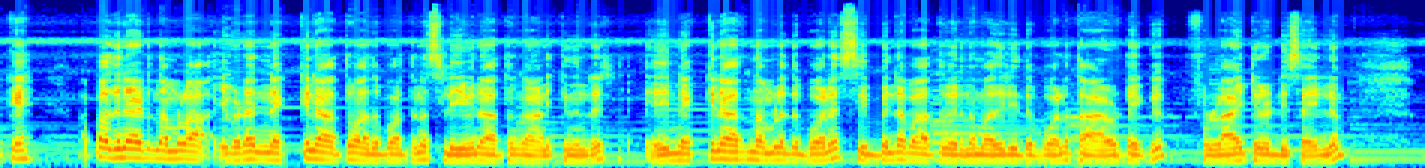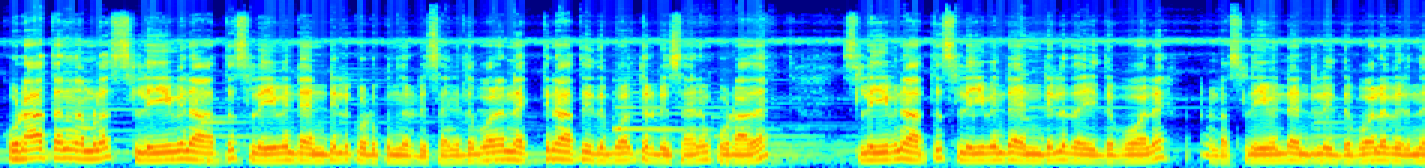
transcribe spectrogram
ഓക്കെ അപ്പോൾ അതിനായിട്ട് നമ്മൾ ഇവിടെ നെക്കിനകത്തും അതുപോലെ തന്നെ സ്ലീവിനകത്തും കാണിക്കുന്നുണ്ട്. ഈ നെക്കിനകത്ത് നമ്മൾ ഇതുപോലെ സിബിന്റെ ഭാഗത്ത് വരുന്ന മാതിരി ഇതുപോലെ താഴോട്ടേക്ക് ഫുള്ളായിട്ടൊരു ഡിസൈനിലും കൂടാതെ തന്നെ നമ്മൾ സ്ലീവിനകത്ത് സ്ലീവിന്റെ എൻഡിൽ കൊടുക്കുന്ന ഒരു ഡിസൈൻ. ഇതുപോലെ നെക്കിനകത്ത് ഇതുപോലത്തെ ഒരു ഡിസൈനും കൂടാതെ സ്ലീവിനകത്ത് സ്ലീവിന്റെ എൻഡിൽ ഇതുപോലെ ഉണ്ടോ സ്ലീവിന്റെ എൻഡിൽ ഇതുപോലെ വരുന്ന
